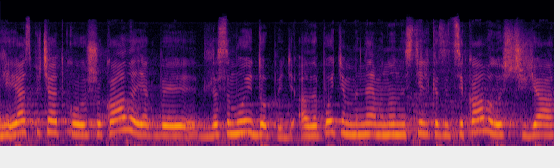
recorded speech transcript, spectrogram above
я спочатку шукала якби для самої доповіді, але потім мене воно настільки зацікавило, що я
